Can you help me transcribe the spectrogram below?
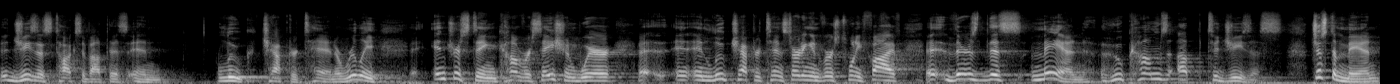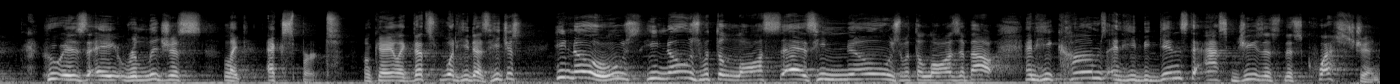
word. Jesus talks about this in Luke chapter 10, a really interesting conversation where uh, in Luke chapter 10, starting in verse 25, uh, there's this man who comes up to Jesus. Just a man who is a religious, like, expert. Okay? Like, that's what he does. He just he knows, he knows what the law says. He knows what the law is about. And he comes and he begins to ask Jesus this question.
